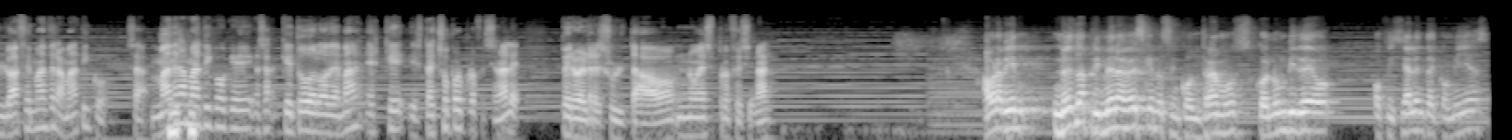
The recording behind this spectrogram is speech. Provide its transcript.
lo hace más dramático, o sea, más dramático que, que todo lo demás es que está hecho por profesionales pero el resultado no es profesional. Ahora bien, no es la primera vez que nos encontramos con un video oficial, entre comillas,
